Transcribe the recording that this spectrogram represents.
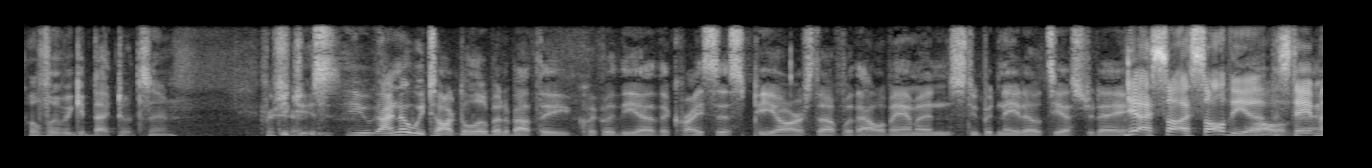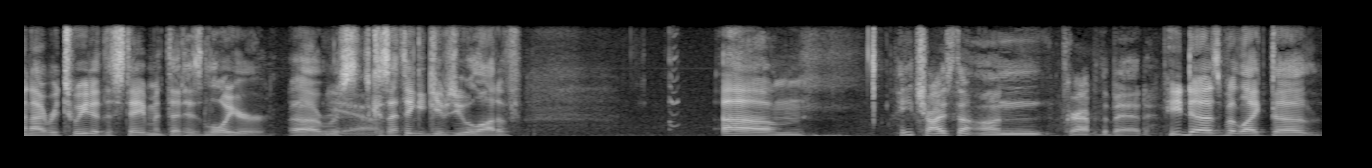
Hopefully, we get back to it soon. For did sure. you, you i know we talked a little bit about the quickly the uh, the crisis pr stuff with alabama and stupid Nate Oats yesterday yeah, I saw I saw the uh, the statement. that. I retweeted the statement that his lawyer because Yeah. I think it gives you a lot of. Um, he tries to uncrap the bed he does, but like the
